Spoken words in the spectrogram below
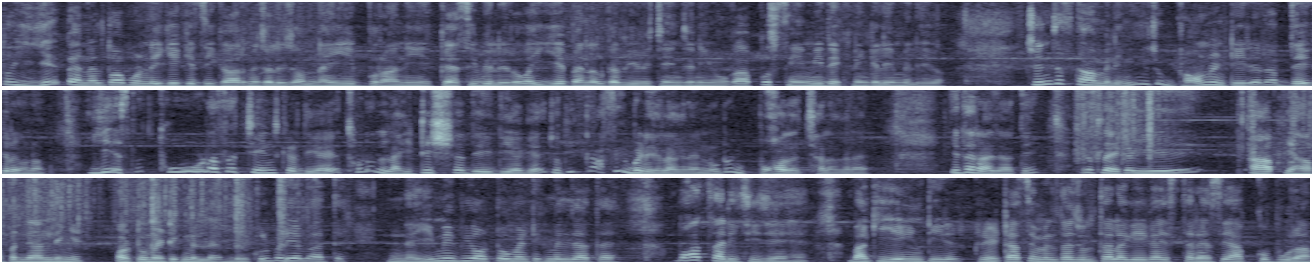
तो ये पैनल तो आप हुंडई की किसी कार में चले जाओ, नई, पुरानी, कैसी भी ले लो भाई, ये पैनल कभी भी चेंज नहीं होगा, आपको सेम ही देखने के लिए मिलेगा। चेंजेस कहाँ मिलेंगे? ये जो ब्राउन इंटीरियर आप देख रहे हो ना, ये इसमें थोड़ा सा चेंज कर दिया है, थोड़ा लाइटिश दे दिया गया जो कि काफ़ी बढ़िया लग रहा है नोट बहुत अच्छा लग रहा है। इधर आ जाते हैं जस्ट लाइक ये आप यहाँ पर ध्यान देंगे ऑटोमेटिक मिल रहा है। बिल्कुल बढ़िया बात है। नई में भी ऑटोमेटिक मिल जाता है। बहुत सारी चीज़ें हैं। बाकी ये इंटीरियर क्रेटा से मिलता जुलता लगेगा। इस तरह से आपको पूरा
